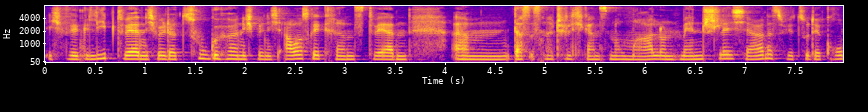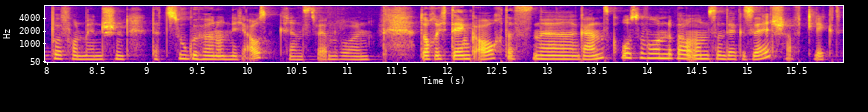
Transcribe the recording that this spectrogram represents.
ich will geliebt werden, ich will dazugehören, ich will nicht ausgegrenzt werden. Ähm, das ist natürlich ganz normal und menschlich, ja, dass wir zu der Gruppe von Menschen dazugehören und nicht ausgegrenzt werden wollen. Doch ich denke auch, dass eine ganz große Wunde bei uns in der Gesellschaft liegt.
